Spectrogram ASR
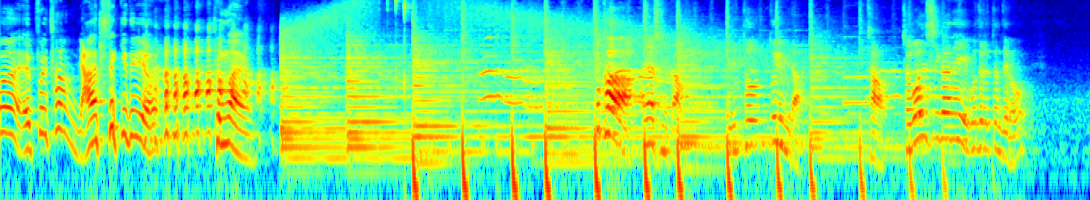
보면 애플 참 양아치 새끼들이에요. 정말. 축하! 안녕하십니까 에디터 뚱입니다 자 저번 시간에 예고드렸던 대로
